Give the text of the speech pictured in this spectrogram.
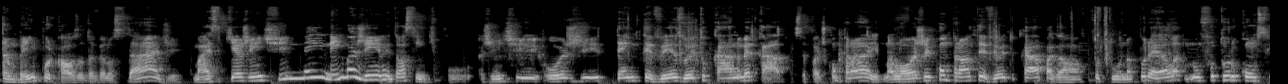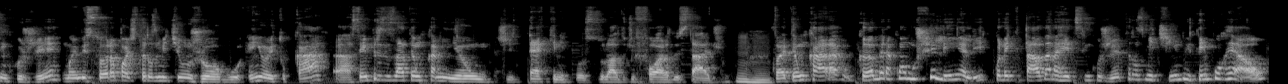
também por causa da velocidade, mas que a gente nem, nem imagina. Então, assim, tipo, a gente hoje tem TVs 8K no mercado. Você pode comprar, ir na loja e comprar uma TV 8K, pagar uma fortuna por ela. No futuro, com 5G, uma emissora pode transmitir um jogo em 8K uh, ah, sem precisar ter um caminhão de técnicos do lado de fora do estádio. Uhum. Vai ter um cara, câmera com uma mochilinha ali conectada na rede 5G, transmitindo em tempo real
